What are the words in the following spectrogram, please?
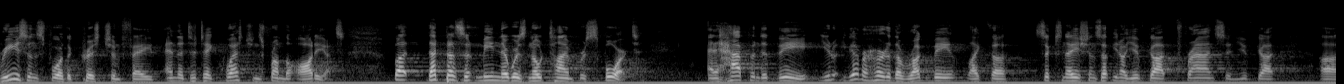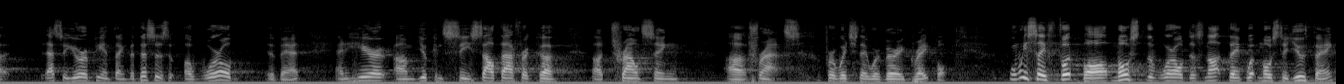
reasons for the Christian faith and then to take questions from the audience. But that doesn't mean there was no time for sport. And it happened to be, you, know, you ever heard of the rugby, like the Six Nations? You know, you've got France and you've got, uh, that's a European thing, but this is a world event. And here um, you can see South Africa uh, trouncing uh, France, for which they were very grateful. When we say football, most of the world does not think what most of you think.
